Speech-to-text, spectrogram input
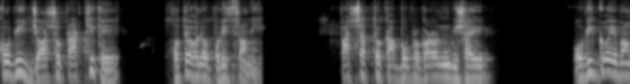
কবি যশ প্রার্থীকে হতে হলো পরিশ্রমী। পাশ্চাত্য কাব্য প্রকরণ বিষয়ে অভিজ্ঞ এবং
